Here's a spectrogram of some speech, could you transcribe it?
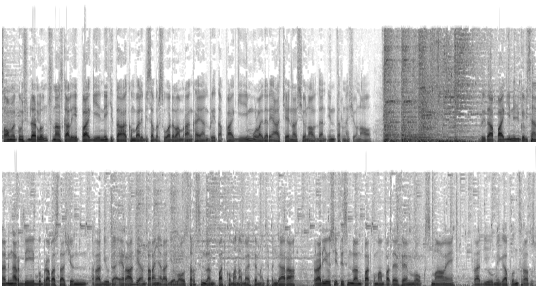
Assalamualaikum Sudarlun, senang sekali pagi ini kita kembali bisa bersua dalam rangkaian berita pagi mulai dari Aceh, nasional dan internasional. Berita pagi ini juga bisa Anda dengar di beberapa stasiun radio daerah, di antaranya Radio Loser 94,6 FM Aceh Tenggara, Radio City 94,4 FM Loks Male, Radio Megapun 105,6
